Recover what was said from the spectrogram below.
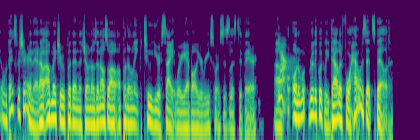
Well, thanks for sharing that. I'll, I'll, make sure we put that in the show notes, and also I'll, I'll, put a link to your site where you have all your resources listed there. Uh, yeah. On really quickly, dollar for. How is that spelled?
